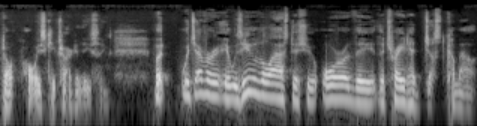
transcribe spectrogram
don't always keep track of these things. But whichever, it was either the last issue or the, the trade had just come out.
